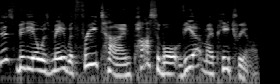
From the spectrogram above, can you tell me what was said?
This video was made with free time possible via my Patreon.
